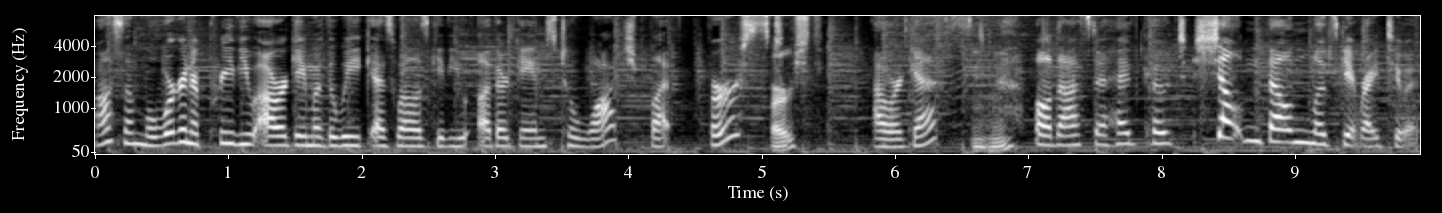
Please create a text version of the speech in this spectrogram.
Awesome. Well, we're going to preview our game of the week as well as give you other games to watch. But first, First, our guest, Mhm. Valdosta head coach Shelton Felton. Let's get right to it.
